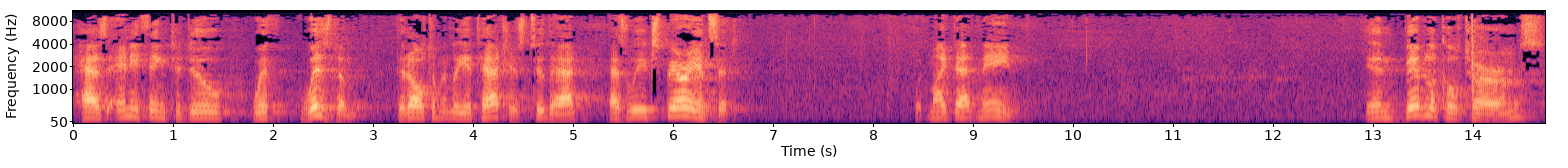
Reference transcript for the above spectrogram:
has anything to do with wisdom that ultimately attaches to that as we experience it. What might that mean? In biblical terms,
